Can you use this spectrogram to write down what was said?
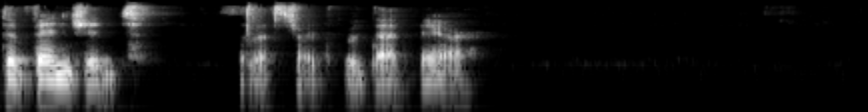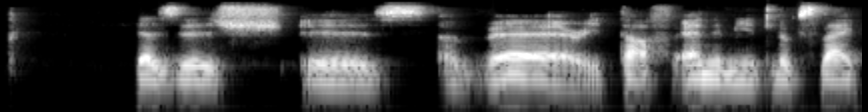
the Vengeant. So let's try to put that there. Yazish is a very tough enemy, it looks like.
